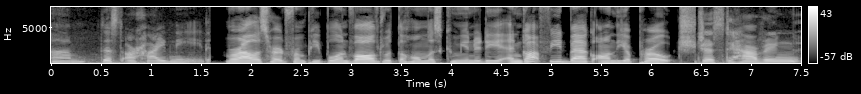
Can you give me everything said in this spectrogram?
um, just are high need. Morales heard from people involved with the homeless community and got feedback on the approach. Just having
